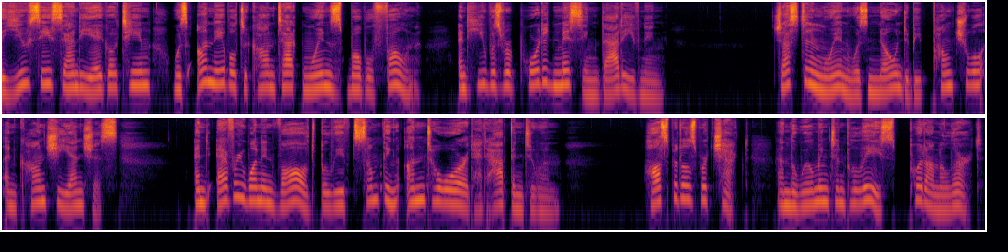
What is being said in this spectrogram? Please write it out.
The UC San Diego team was unable to contact Nguyen's mobile phone, and he was reported missing that evening. Justin Nguyen was known to be punctual and conscientious, and everyone involved believed something untoward had happened to him. Hospitals were checked, and the Wilmington police put on alert.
